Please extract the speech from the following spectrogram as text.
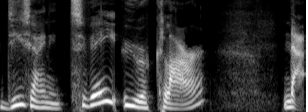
Die zijn in twee uur klaar. Nou,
